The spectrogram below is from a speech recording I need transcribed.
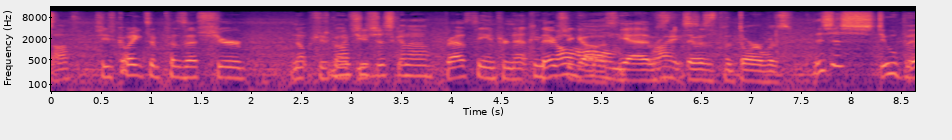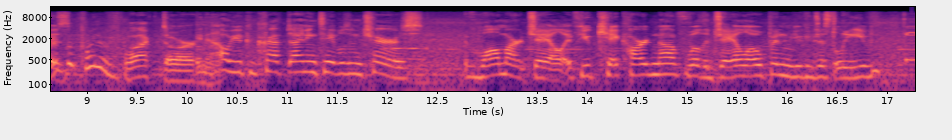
she's, off. She's going to possess your. Nope, she's going No, she's just gonna. browse the internet. There go she goes. home. Yeah, it was, Christ. it was. The door was. This is stupid. What's the point of locked door? now? Oh, you can craft dining tables and chairs. Walmart jail. If you kick hard enough, will the jail open? You can just leave.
